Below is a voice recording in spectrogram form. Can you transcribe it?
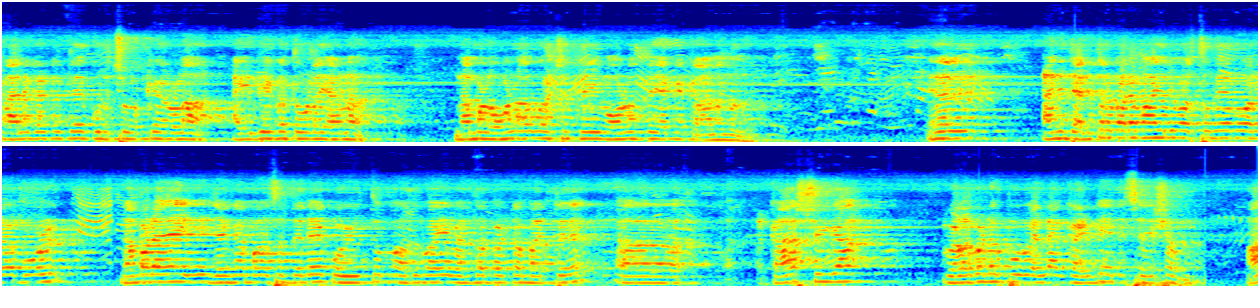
കാലഘട്ടത്തെക്കുറിച്ചുമൊക്കെയുള്ള ഐതിഹ്യത്തോടെയാണ് നമ്മൾ ഓണാഘോഷത്തെയും ഓണത്തെയൊക്കെ കാണുന്നത്. എന്നാൽ അതിന് ചരിത്രപരമായ ഒരു വസ്തുത എന്ന് പറയുമ്പോൾ നമ്മുടെ ഈ ജംഗമാസത്തിലെ കൊയ്ത്തും അതുമായി ബന്ധപ്പെട്ട മറ്റ് കാർഷിക വിളവെടുപ്പും എല്ലാം കഴിഞ്ഞതിന് ശേഷം ആ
